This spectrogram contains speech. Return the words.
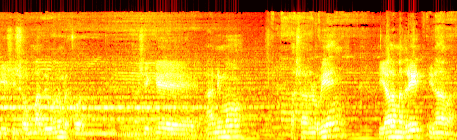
y si son más de uno mejor. Así que ánimo, pasarlo bien y a la Madrid y nada más.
